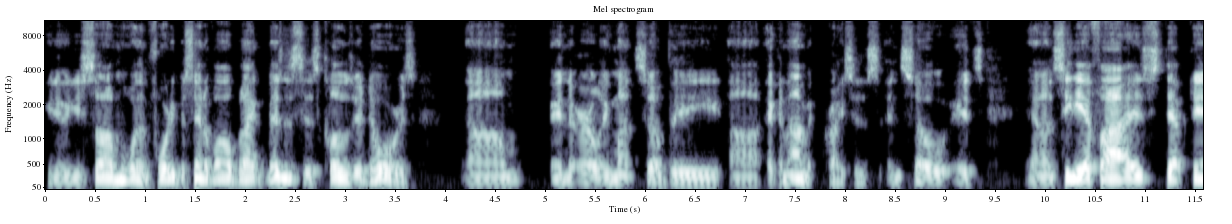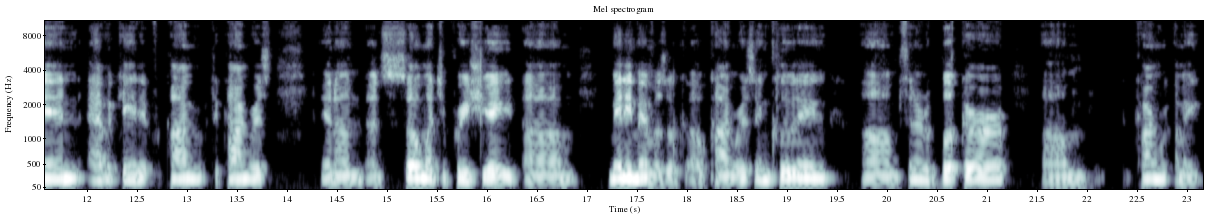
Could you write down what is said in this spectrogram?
you know you saw more than forty percent of all black businesses close their doors um, in the early months of the uh, economic crisis, and so it's uh, CDFIs stepped in, advocated for Cong- to Congress, and I so much appreciate um, many members of, of, Congress, including um, Senator Booker, um, Cong- I mean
